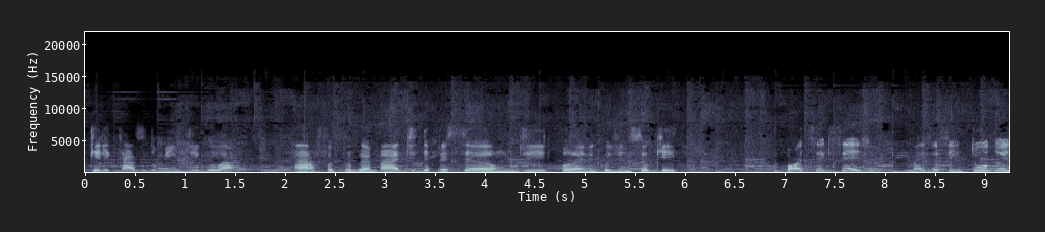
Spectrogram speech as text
aquele caso do mendigo lá. ah, foi problema de depressão, de pânico, de não sei o quê. Pode ser que seja, mas assim, tudo, é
